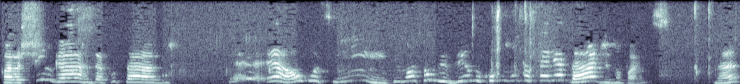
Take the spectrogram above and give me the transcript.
para xingar deputados. É, é algo assim que nós estamos vivendo com muita seriedade no país. Né?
